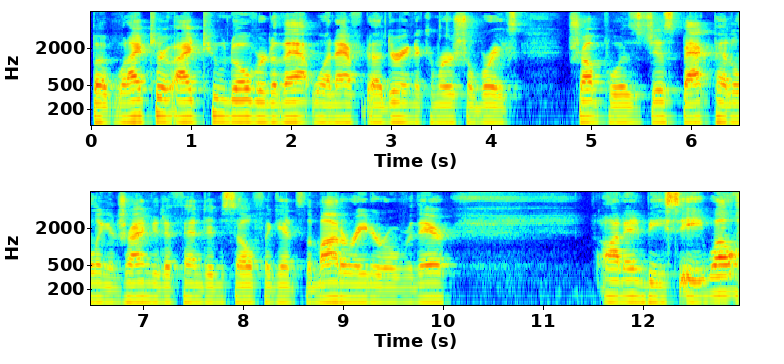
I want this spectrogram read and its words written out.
But when I tur- I tuned over to that one after uh, during the commercial breaks, Trump was just backpedaling and trying to defend himself against the moderator over there on NBC. Well,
